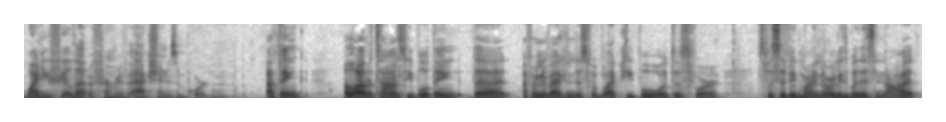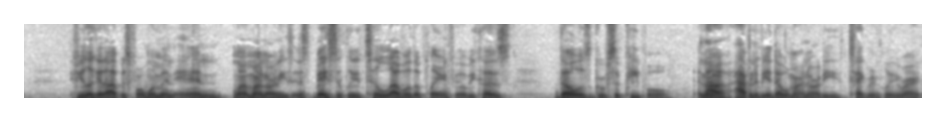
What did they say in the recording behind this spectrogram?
why do you feel that affirmative action is important? I think a lot of times people think that affirmative action is just for black people or just for specific minorities, but it's not. If you look it up, it's for women and minorities, and it's basically to level the playing field because those groups of people and I happen to be a double minority technically, right?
